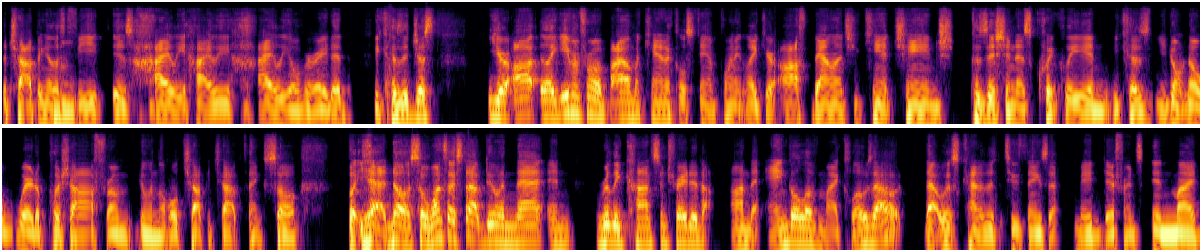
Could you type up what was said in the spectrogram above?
the chopping of the mm-hmm. feet is highly highly highly overrated because it just you're off, like even from a biomechanical standpoint like you're off balance. You can't change position as quickly and because you don't know where to push off from doing the whole choppy chop thing. So but yeah no. So once i stopped doing that and really concentrated on the angle of my closeout that was kind of the two things that made difference in my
